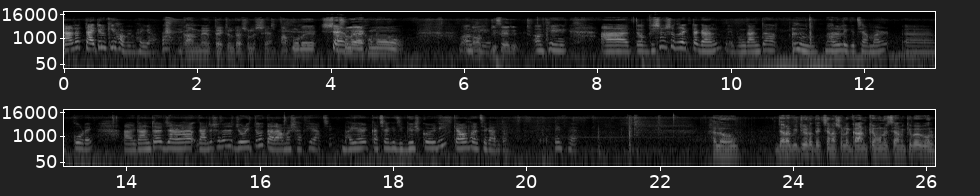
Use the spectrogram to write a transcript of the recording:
গানটার টাইটেল কি হবে ভাইয়া? গানের টাইটেলটা আসলে শ্যাম। তারপরে আসলে এখনও নট ডিসাইডেড ওকে তো ভীষণ সুন্দর একটা গান এবং গানটা ভালো লেগেছে আমার করে। আর গানটার যারা গানটার সাথে জড়িত তারা আমার সাথে আছে। ভাইয়ার কাছে আগে জিজ্ঞেস করে নিই কেমন হয়েছে গানটা? হ্যালো যারা ভিডিওটা দেখছেন আসলে গান কেমন হয়েছে আমি কীভাবে বলব?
